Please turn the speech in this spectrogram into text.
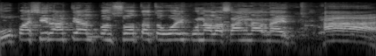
उपाशी राहत्याल पण स्वतःच वय कुणाला सांगणार नाहीत हा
